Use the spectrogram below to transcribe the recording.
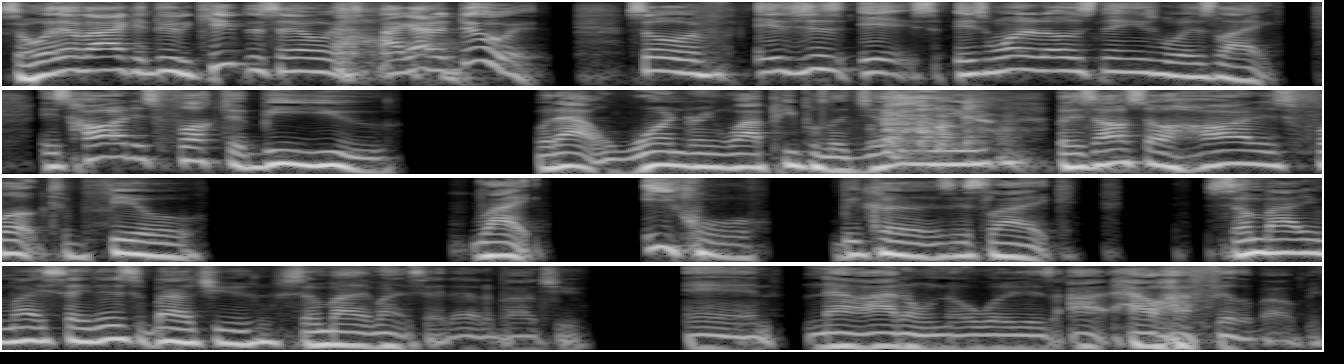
So whatever I can do to keep the sandwich, I gotta do it. So if it's just it's it's one of those things where it's like it's hard as fuck to be you without wondering why people are judging you, but it's also hard as fuck to feel like equal because it's like somebody might say this about you, somebody might say that about you, and now I don't know what it is I, how I feel about me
